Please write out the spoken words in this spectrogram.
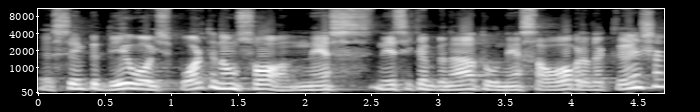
é, sempre deu ao esporte, não só nesse, nesse campeonato ou nessa obra da cancha,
